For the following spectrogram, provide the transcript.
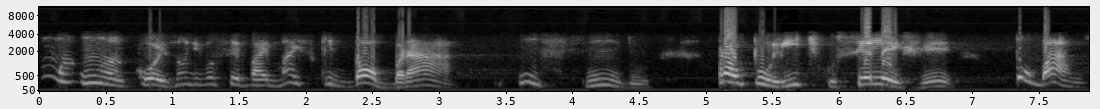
uma, uma coisa onde você vai mais que dobrar um fundo para o político se eleger. Tom Barros,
